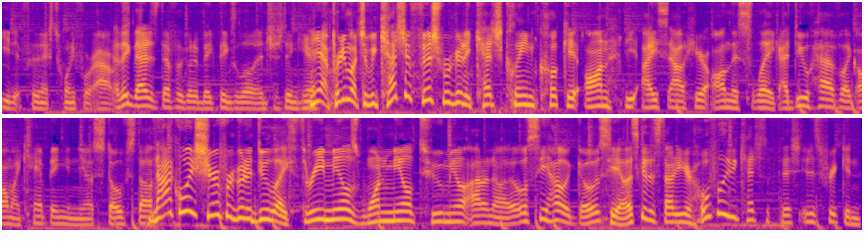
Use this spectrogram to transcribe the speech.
eat it for the next 24 hours. I think that is definitely going to make things a little interesting here. Yeah, pretty much. If we catch a fish, we're going to catch, clean, cook it on the ice out here on this lake. I do have like all my camping and you know stove stuff. Not quite sure if we're going to do like three meals, one meal, two meal. I don't know. We'll see how it goes. So yeah, let's get this started here. Hopefully we catch the fish. It is freaking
